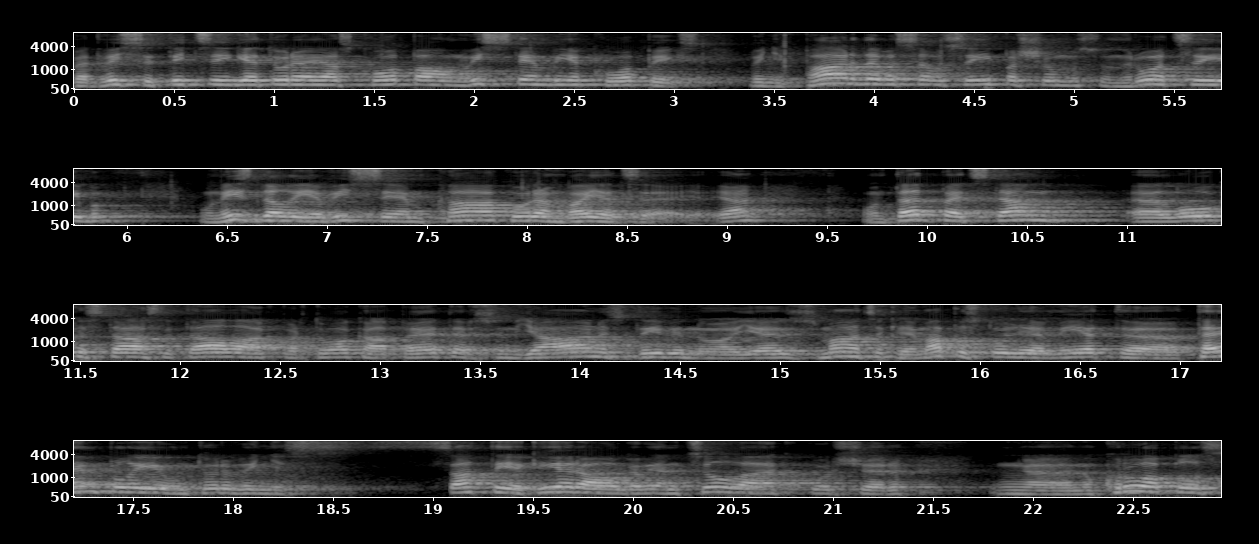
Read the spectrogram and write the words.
bet visi ticīgie turējās kopā, un viss tiem bija kopīgs. Viņi pārdeva savus īpašumus un rocību un izdalīja visiem, kā kuram vajadzēja. Ja? Un tad pēc tam eh, Lūka stāsta tālāk par to, kā Pēters un Jānis, divi no Jēzus mācekļiem, apstuļiem, iet eh, templī, un tur viņas satiek, ierauga vienu cilvēku, kurš ir mm, nu, kroplis,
